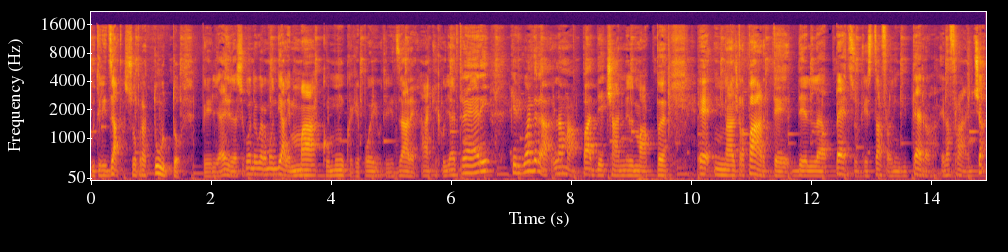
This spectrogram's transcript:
utilizzata soprattutto per gli aerei della seconda guerra mondiale, ma comunque che puoi utilizzare anche con gli altri aerei, che riguarderà la mappa The Channel Map. È un'altra parte del pezzo che sta fra l'Inghilterra e la Francia,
